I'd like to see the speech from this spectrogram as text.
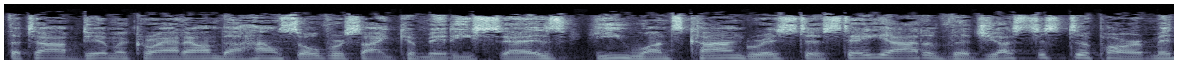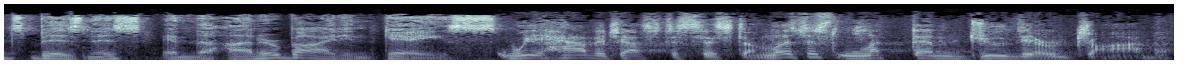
The top Democrat on the House Oversight Committee says he wants Congress to stay out of the Justice Department's business in the Hunter Biden case. We have a justice system. Let's just let them do their job.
